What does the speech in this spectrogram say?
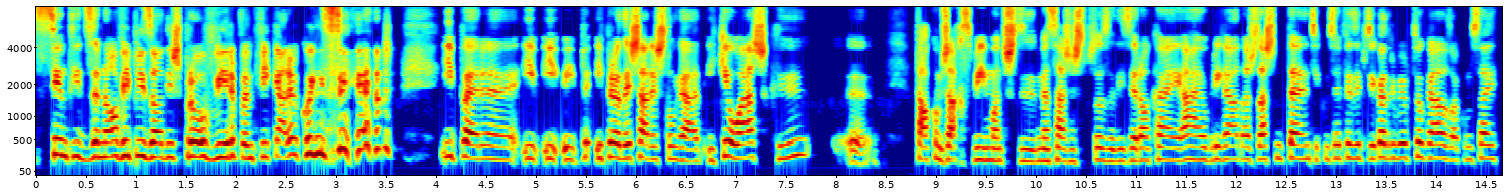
119 episódios para ouvir, para me ficar a conhecer e, para, e, e- e- para eu deixar este legado. E que eu acho que, eh, tal como já recebi montes de mensagens de pessoas a dizer: Ok, ah, obrigada, ajudaste-me tanto, e comecei a fazer psicoterapia por tua causa, ou comecei.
